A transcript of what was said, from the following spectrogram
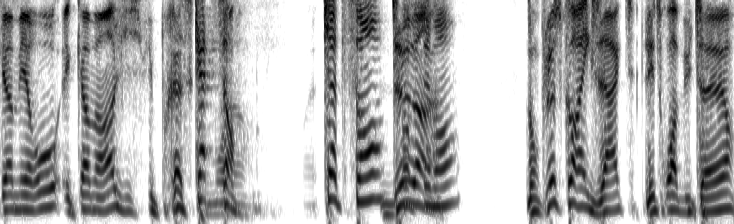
Gamero et Camara, j'y suis presque. 400. moi, 400, 2-1. forcément. Donc le score exact, les trois buteurs.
